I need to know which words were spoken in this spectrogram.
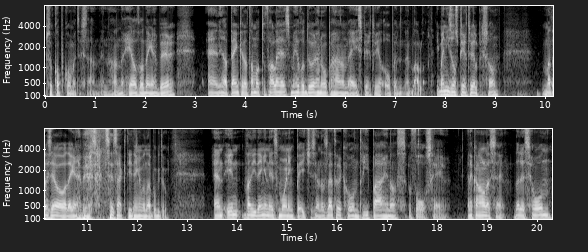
zijn kop komen te staan. En dan gaan er heel veel dingen gebeuren. En je gaat denken dat het allemaal toevallig is, maar heel veel door gaan open gaan omdat je spiritueel open en bla bla. Ik ben niet zo'n spirituele persoon, maar er zijn wel wat dingen gebeurd sinds ik die dingen van dat boek doe. En een van die dingen is morning pages. En dat is letterlijk gewoon drie pagina's vol schrijven. En dat kan alles zijn. Dat is gewoon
